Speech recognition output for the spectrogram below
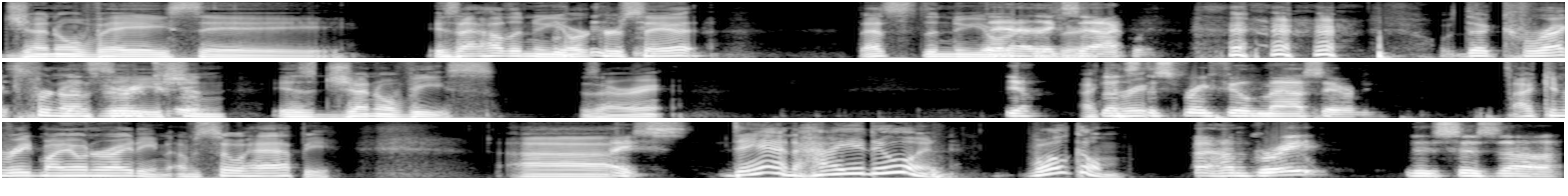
Genovese. Is that how the New Yorkers say it? That's the New Yorkers. yeah, exactly. the correct That's- that's pronunciation is Genovese. Is that right? Yeah, That's the Springfield, Mass area. I can read my own writing. I'm so happy. Uh, Nice. Dan, how you doing? Welcome. I- I'm great. This is uh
